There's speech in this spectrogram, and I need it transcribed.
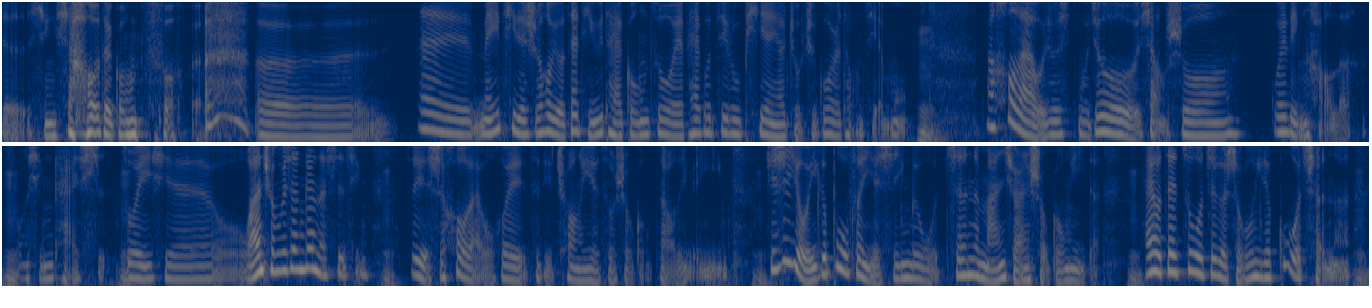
的行销的工作，呃，在媒体的时候有在体育台工作，也拍过纪录片，也主持过儿童节目。嗯，那后来我就我就想说。归零好了，重新开始、嗯、做一些完全不相干的事情。嗯、这也是后来我会自己创业做手工皂的原因。嗯、其实有一个部分也是因为我真的蛮喜欢手工艺的，嗯、还有在做这个手工艺的过程呢，嗯、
